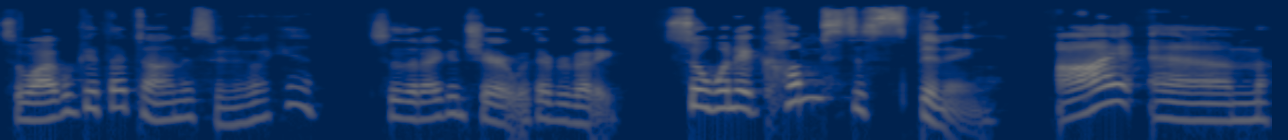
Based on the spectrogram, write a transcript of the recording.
So I will get that done as soon as I can so that I can share it with everybody. So when it comes to spinning, I am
